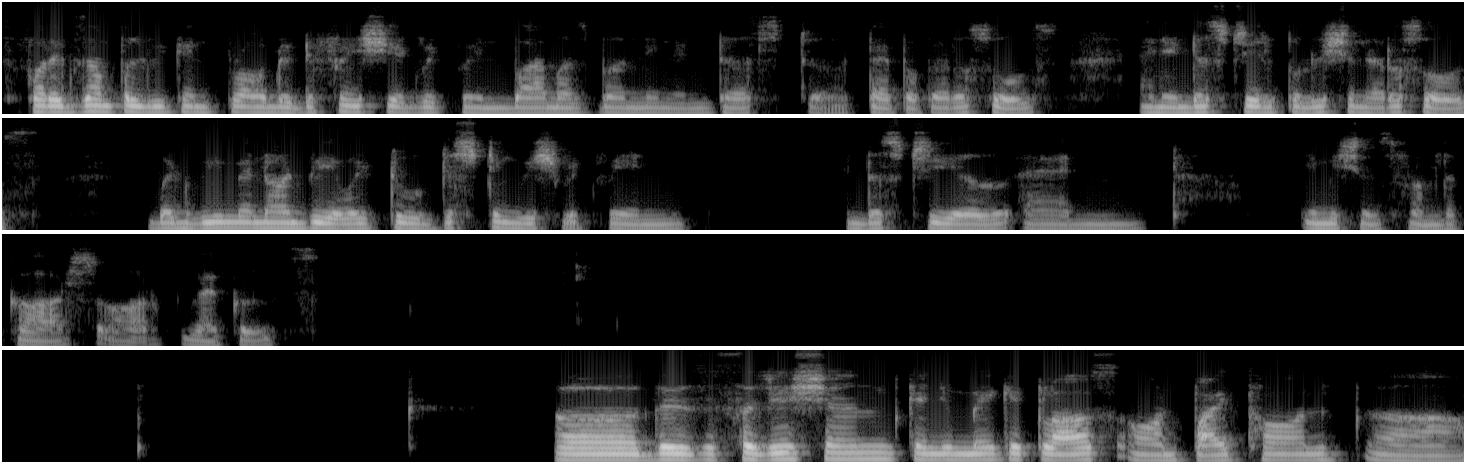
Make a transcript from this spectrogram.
So for example, we can probably differentiate between biomass burning and dust uh, type of aerosols and industrial pollution aerosols, but we may not be able to distinguish between industrial and emissions from the cars or vehicles. Uh, there is a suggestion, can you make a class on Python? Uh,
